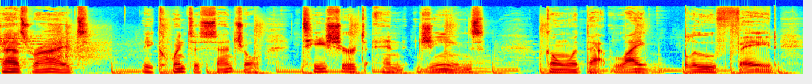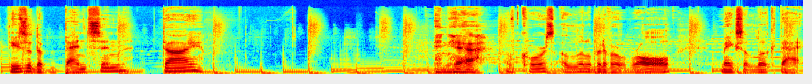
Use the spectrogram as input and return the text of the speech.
That's right. The quintessential t shirt and jeans going with that light blue fade. These are the Benson dye. And yeah, of course, a little bit of a roll makes it look that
